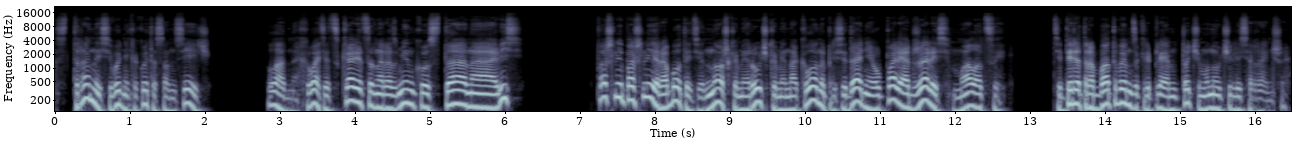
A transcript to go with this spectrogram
Странный сегодня какой-то Сансеич. Ладно, хватит скалиться на разминку, становись! Пошли, пошли, работайте ножками, ручками, наклоны, приседания, упали, отжались, молодцы. Теперь отрабатываем, закрепляем то, чему научились раньше.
